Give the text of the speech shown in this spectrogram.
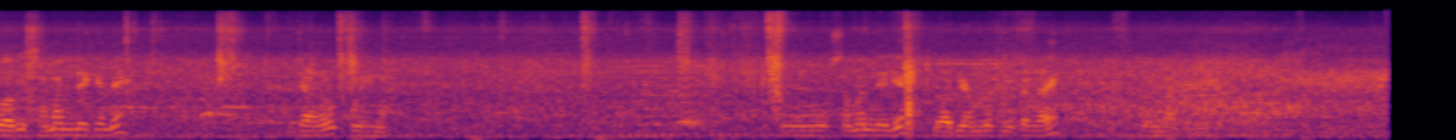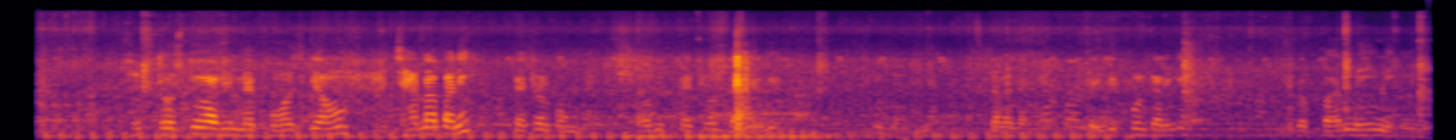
तो अभी सामान लेके मैं जा रहा हूँ कोहिमा। तो सामान ले लिया तो अभी हम लोग निकल रहे हैं कोहिमा के लिए। तो दोस्तों अभी मैं पहुँच गया हूँ झरना पानी पेट्रोल पंप में। तो अभी पेट्रोल डालेंगे चला जाएँगे। टैंकी फुल करेंगे तो बाद में ही निकलेंगे।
